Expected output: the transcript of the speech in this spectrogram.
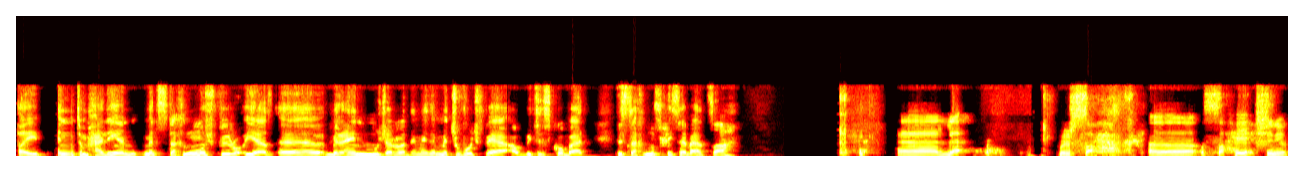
طيب أنتم حاليا ما تستخدموش في رؤية آه، بالعين المجردة ما تشوفوش فيها أو بتلسكوبات؟ تستخدموا في حسابات صح؟ آه لا. مش صح. آه الصحيح شنو؟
